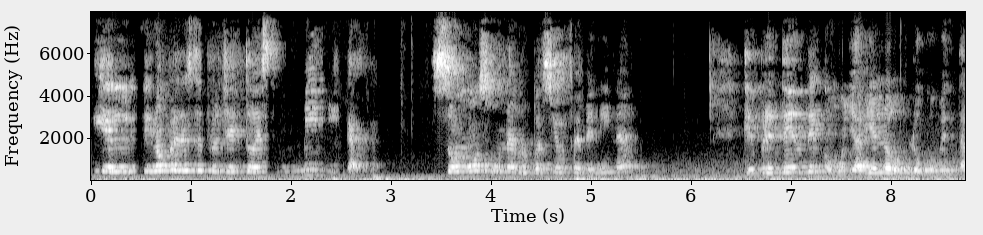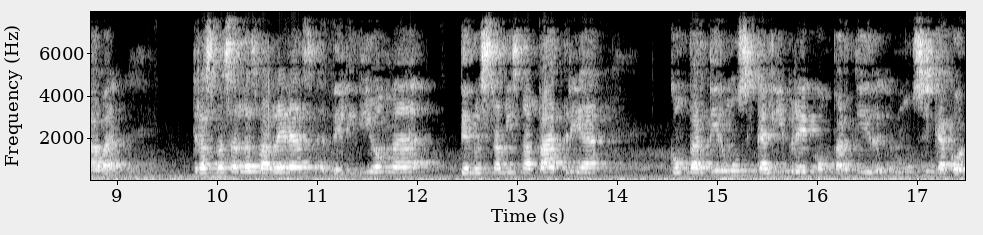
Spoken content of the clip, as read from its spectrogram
Y el, nombre de este proyecto es Mítica. Somos una agrupación femenina que pretende, como ya bien lo, lo comentaban, traspasar las barreras del idioma, de nuestra misma patria, compartir música libre, compartir música con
